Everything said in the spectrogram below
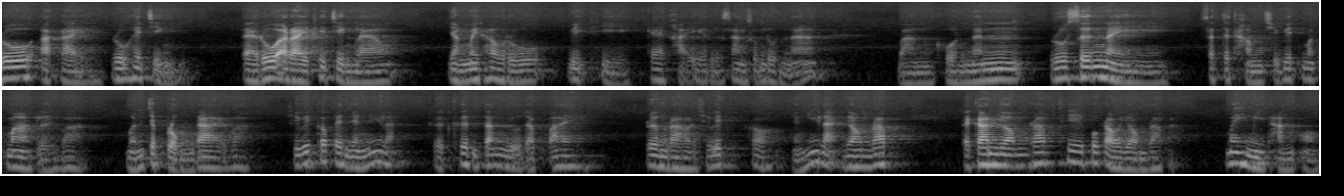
รู้อะไรรู้ให้จริง แต่รู้อะไรที่จริงแล้ว ยังไม่เท่ารู้วิธีแก้ไขหรือสร้างสมดุลนะ บางคนนั้นรู้ซึ้งในสัจธรรมชีวิตมาก ๆ เลยว่า เหมือนจะปลงได้ว่า ชีวิตก็เป็นอย่างนี้แหละ เกิดขึ้นตั้งอยู่ดับไป เรื่องราวชีวิตก็อย่างนี้แหละยอมรับ แต่การยอมรับที่พวกเรายอมรับไม่มีทางออก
